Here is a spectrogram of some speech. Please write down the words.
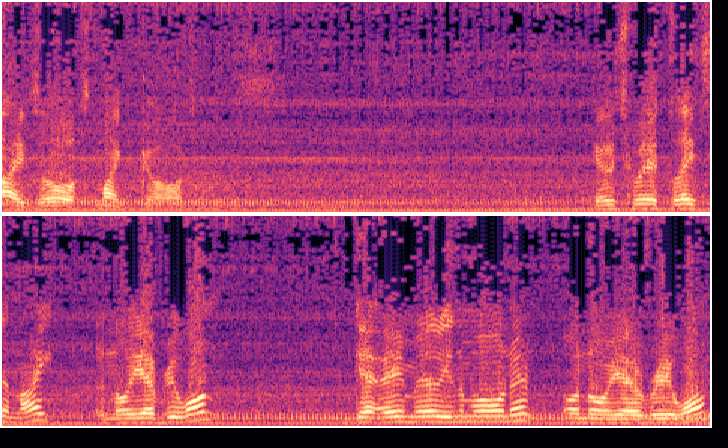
That exhaust, my god. Go to work late at night, annoy everyone. Get home early in the morning, annoy everyone.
